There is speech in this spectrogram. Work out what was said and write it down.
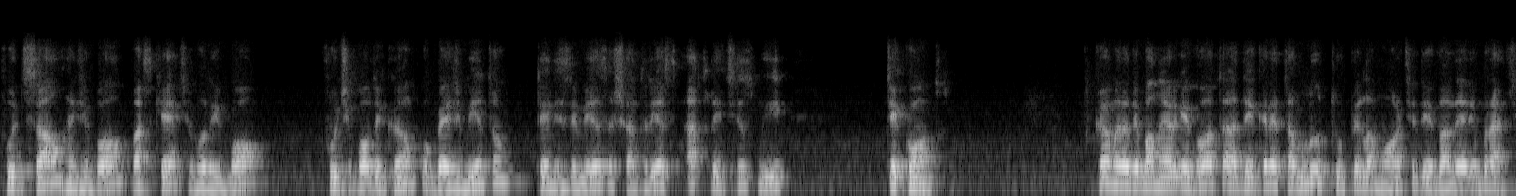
futsal, handebol, basquete, voleibol, futebol de campo, badminton, tênis de mesa, xadrez, atletismo e taekwondo. Câmara de Balneário Gaivota decreta luto pela morte de Valério Brat.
